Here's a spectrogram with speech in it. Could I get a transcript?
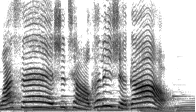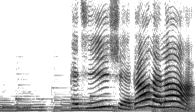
哇塞，是巧克力雪糕！佩奇，雪糕来了。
